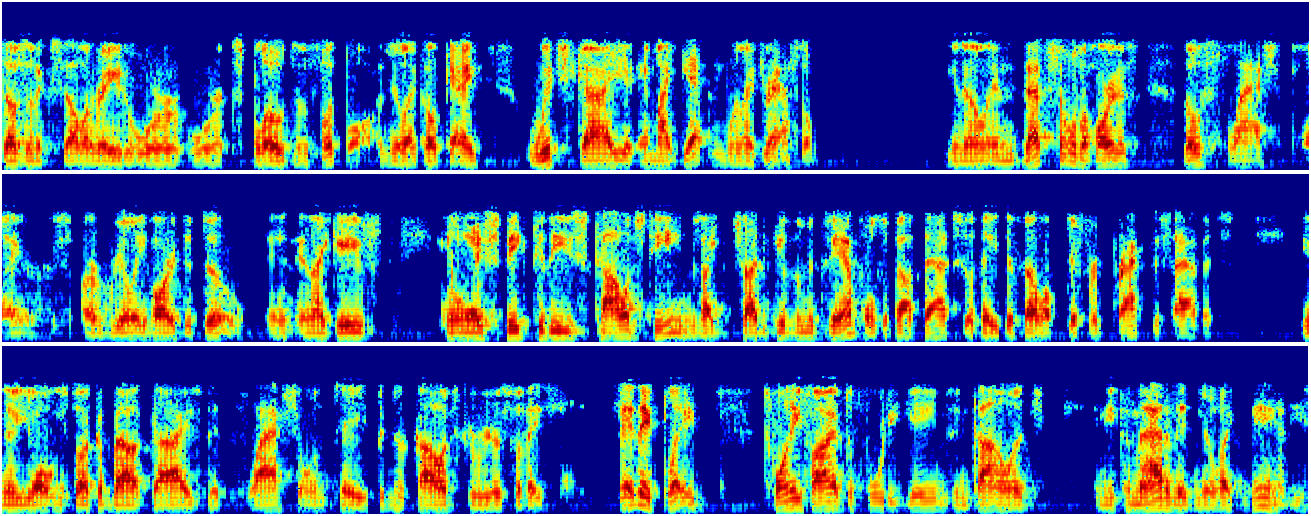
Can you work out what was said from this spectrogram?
doesn't accelerate or or explode to the football. And you're like, okay, which guy am I getting when I draft him? You know, and that's some of the hardest. Those flash players are really hard to do. And and I gave you know, when I speak to these college teams, I try to give them examples about that so they develop different practice habits. You know, you always talk about guys that flash on tape in their college career. So they say they played 25 to 40 games in college, and you come out of it and you're like, man, he's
